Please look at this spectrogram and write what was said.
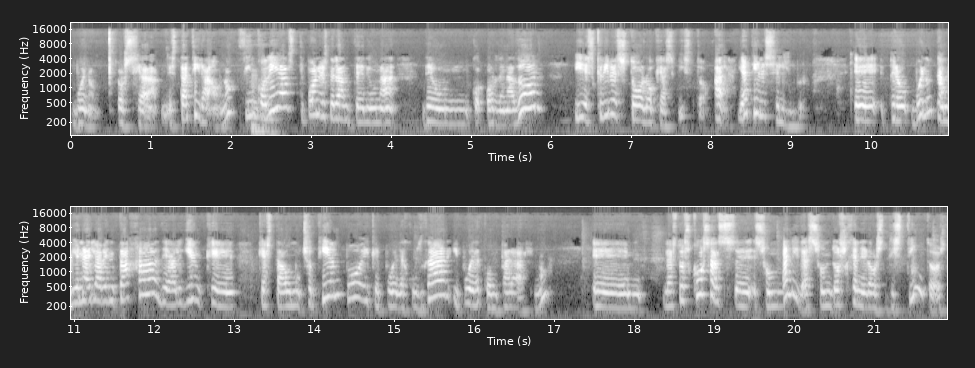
bueno, o sea, está tirado, ¿no? Cinco días, te pones delante de, una, de un ordenador y escribes todo lo que has visto. ¡Hala! Ya tienes el libro. Eh, pero bueno, también hay la ventaja de alguien que, que, ha estado mucho tiempo y que puede juzgar y puede comparar, ¿no? Eh, las dos cosas eh, son válidas, son dos géneros distintos.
